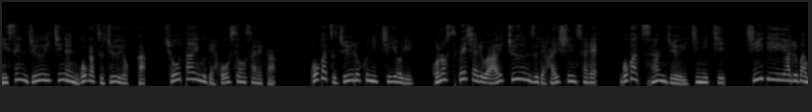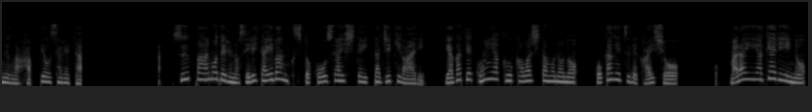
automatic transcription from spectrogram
2011年5月14日、ショータイムで放送された。5月16日より、このスペシャルは iTunes で配信され、5月31日、CD アルバムが発表された。スーパーモデルのセリタ・エバンクスと交際していた時期があり、やがて婚約を交わしたものの、5ヶ月で解消。マライア・キャリーの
